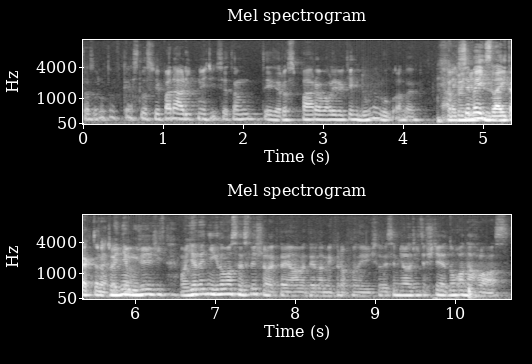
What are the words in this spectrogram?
ta z World of Castles vypadá líp, než když se tam ty rozpárovali do těch duelů, ale já To nechci být zlej, tak to To klidně neřeknu. můžeš říct. On tě teď nikdo moc neslyšel, jak tady máme tyhle mikrofony, víš, to by si měl říct ještě jednou a nahlas.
